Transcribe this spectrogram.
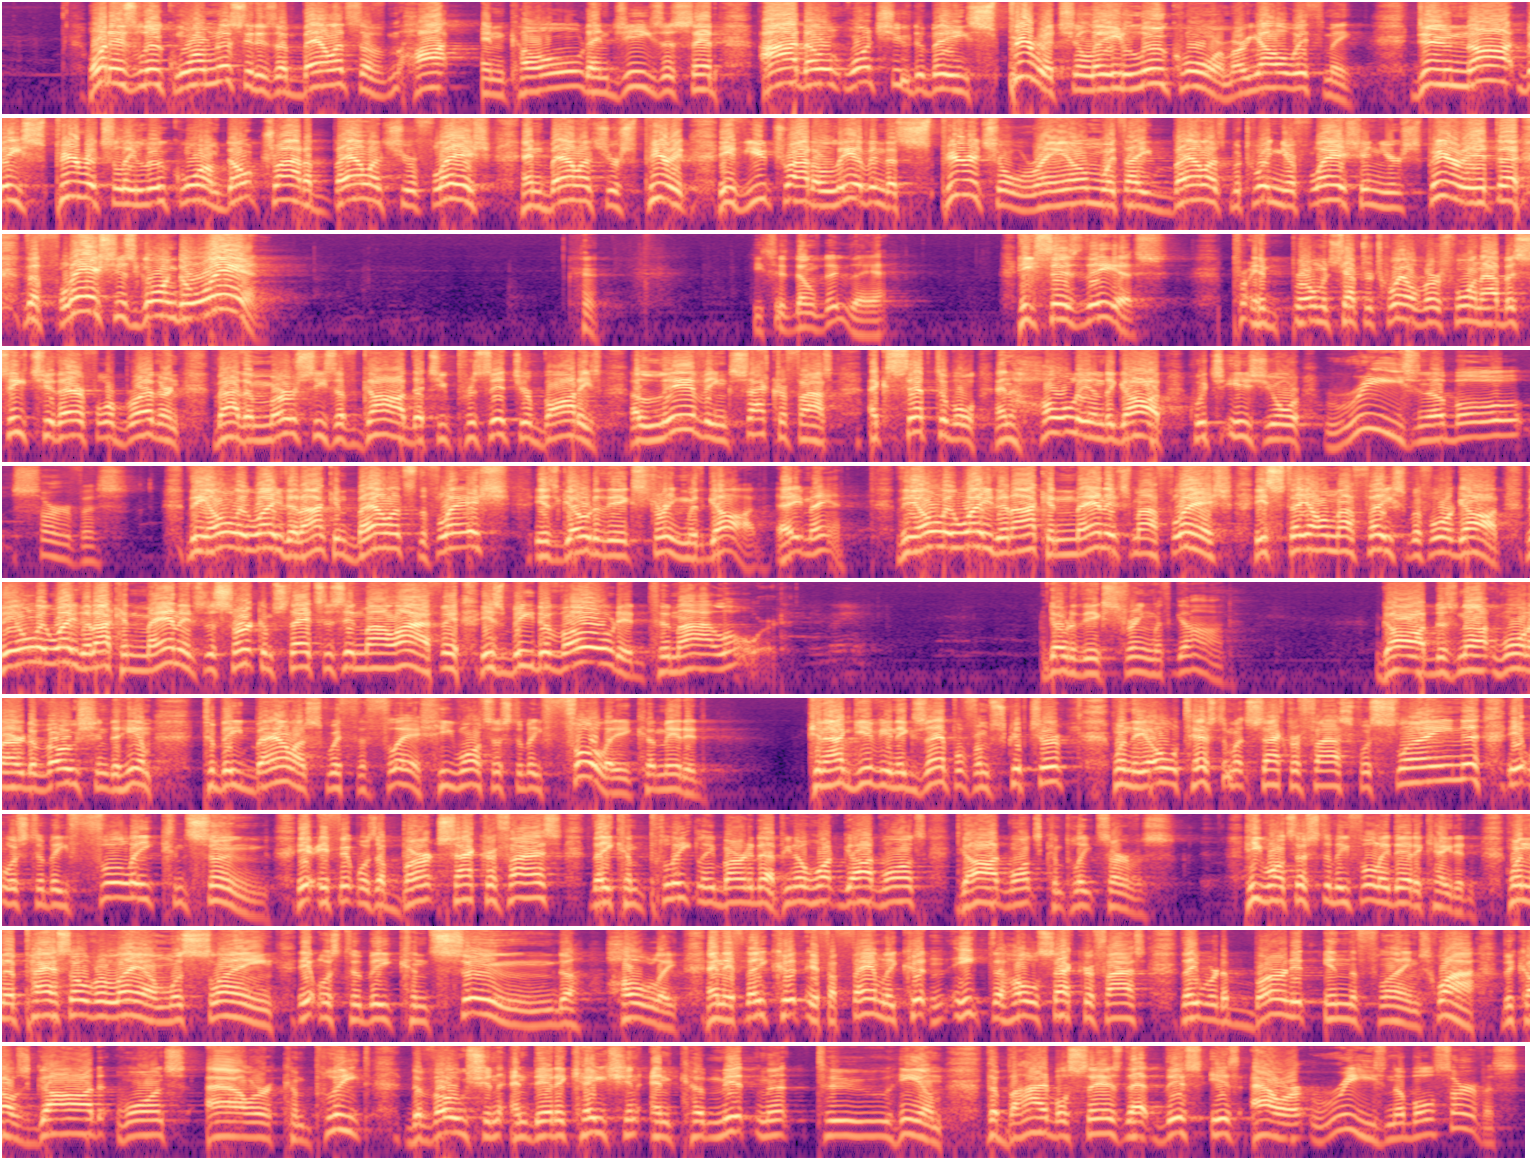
What is lukewarmness? It is a balance of hot and cold. And Jesus said, I don't want you to be spiritually lukewarm. Are y'all with me? Do not be spiritually lukewarm. Don't try to balance your flesh and balance your spirit. If you try to live in the spiritual realm with a balance between your flesh and your spirit, uh, the flesh is going to win. he said, Don't do that. He says this In Romans chapter 12, verse 1, I beseech you, therefore, brethren, by the mercies of God, that you present your bodies a living sacrifice, acceptable and holy unto God, which is your reasonable service. The only way that I can balance the flesh is go to the extreme with God. Amen. The only way that I can manage my flesh is stay on my face before God. The only way that I can manage the circumstances in my life is be devoted to my Lord. Amen. Go to the extreme with God. God does not want our devotion to Him to be balanced with the flesh. He wants us to be fully committed can I give you an example from Scripture? When the Old Testament sacrifice was slain, it was to be fully consumed. If it was a burnt sacrifice, they completely burned it up. You know what God wants? God wants complete service. He wants us to be fully dedicated. When the Passover lamb was slain, it was to be consumed wholly. And if they couldn't, if a family couldn't eat the whole sacrifice, they were to burn it in the flames. Why? Because God wants our complete devotion and dedication and commitment to Him. The Bible says that this is our reasonable service.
